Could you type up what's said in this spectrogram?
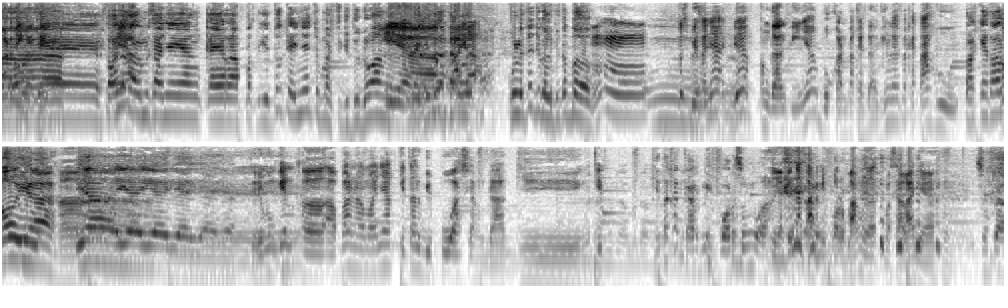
Ngerti nggak sih? Soalnya Kayak- kalau misalnya yang kayak rapat gitu kayaknya cuma segitu doang. Iya, Kayak gitu kayak kulitnya juga lebih tebal. Mm-mm. Terus biasanya dia penggantinya bukan pakai daging tapi pakai tahu. Pakai tahu. Oh iya. Ah. Iya, iya, iya, iya, iya, iya. Jadi mungkin eh, apa namanya kita lebih puas yang daging. Kita, Kita kan karnivor semua. ya kita karnivor banget masalahnya. Suka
